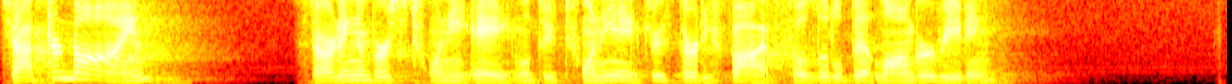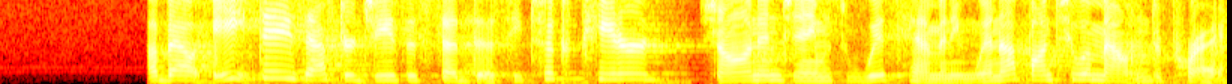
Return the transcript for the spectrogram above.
chapter 9, starting in verse 28. We'll do 28 through 35, so a little bit longer reading. About eight days after Jesus said this, he took Peter, John, and James with him, and he went up onto a mountain to pray.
